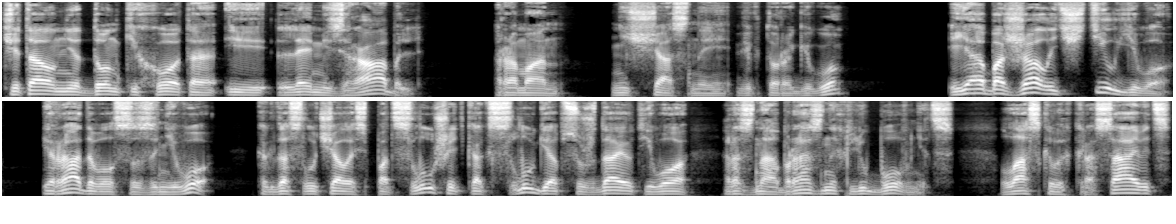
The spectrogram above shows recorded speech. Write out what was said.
читал мне Дон Кихота и «Ле Мизерабль», роман «Несчастные» Виктора Гюго, и я обожал и чтил его, и радовался за него, когда случалось подслушать, как слуги обсуждают его разнообразных любовниц, ласковых красавиц,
